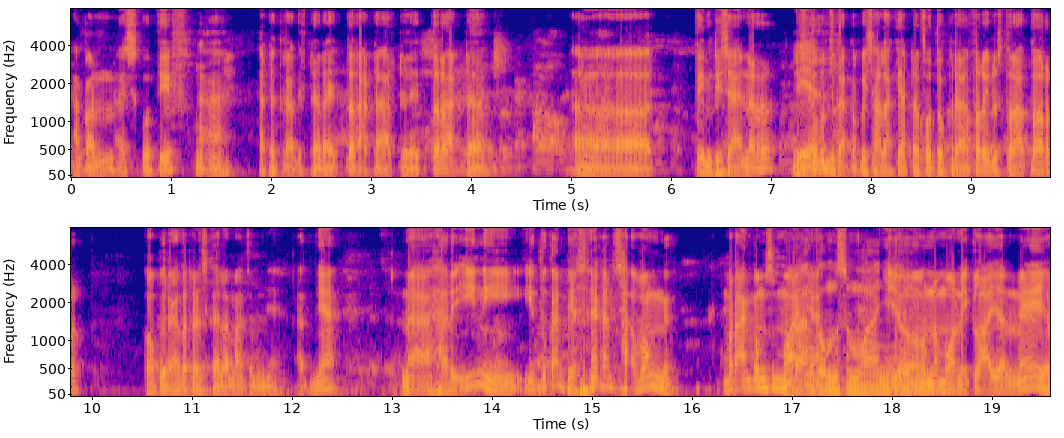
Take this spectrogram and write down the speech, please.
akun eksekutif. Nah, ah. ada kreatif director, ada art director, ada eh, tim desainer. Di situ Iya. pun juga kepisah lagi ada fotografer, ilustrator, copywriter dan segala macamnya. Artinya Nah hari ini itu kan biasanya kan sak wong nge- merangkum semuanya. Merangkum semuanya. Yo nemoni kliennya ya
